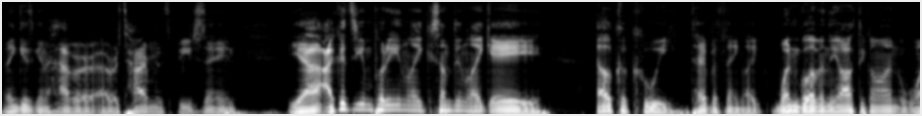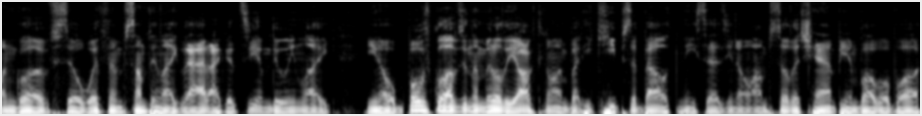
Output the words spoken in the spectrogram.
I think he's gonna have a, a retirement speech saying, "Yeah, I could see him putting like something like a El Cucuy type of thing, like one glove in the octagon, one glove still with him, something like that. I could see him doing like." You know, both gloves in the middle of the octagon, but he keeps the belt and he says, you know, I'm still the champion, blah, blah, blah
